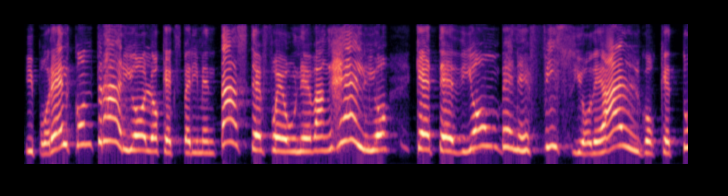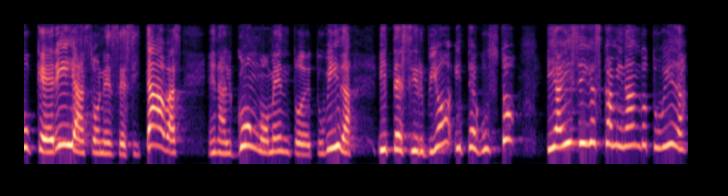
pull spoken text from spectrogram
Y por el contrario, lo que experimentaste fue un evangelio que te dio un beneficio de algo que tú querías o necesitabas en algún momento de tu vida y te sirvió y te gustó. Y ahí sigues caminando tu vida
